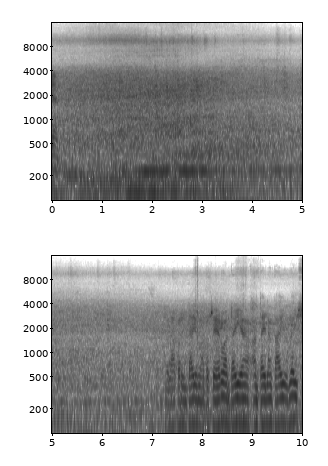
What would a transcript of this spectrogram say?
Ayan. Wala pa rin tayo mga pasahero. Antay, uh, antay lang tayo guys.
